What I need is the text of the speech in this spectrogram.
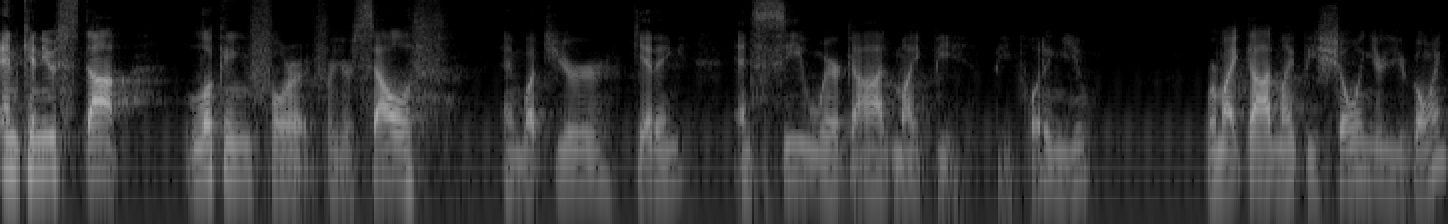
And can you stop looking for, for yourself and what you're getting and see where God might be, be putting you? Where might God might be showing you you're going?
